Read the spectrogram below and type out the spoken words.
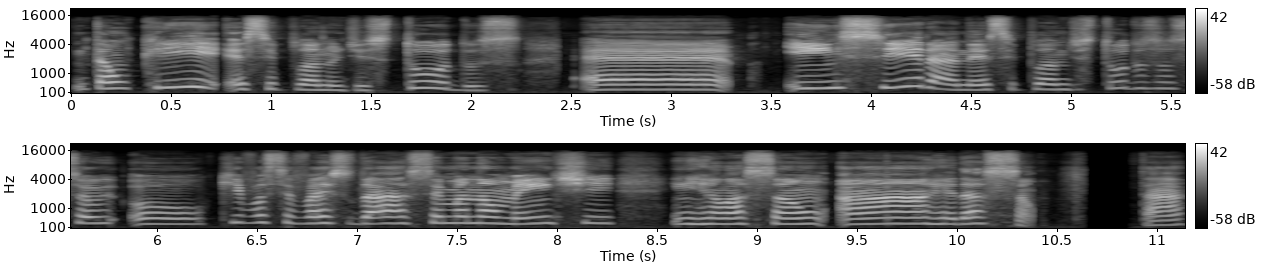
Então, crie esse plano de estudos é, e insira nesse plano de estudos o, seu, o que você vai estudar semanalmente em relação à redação, tá?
